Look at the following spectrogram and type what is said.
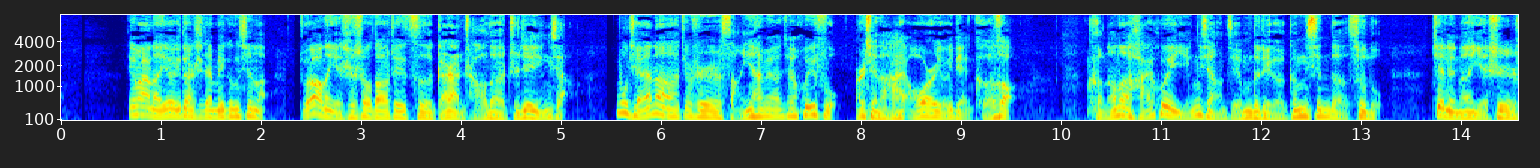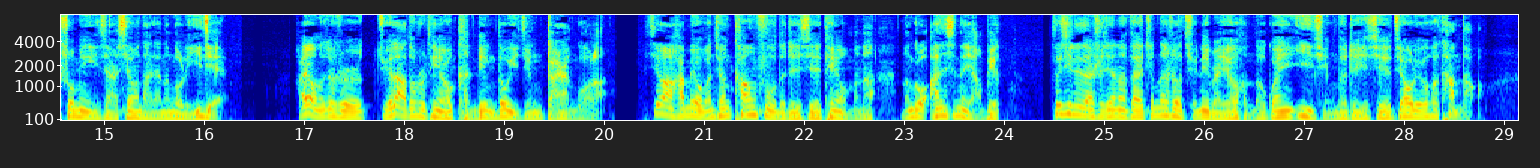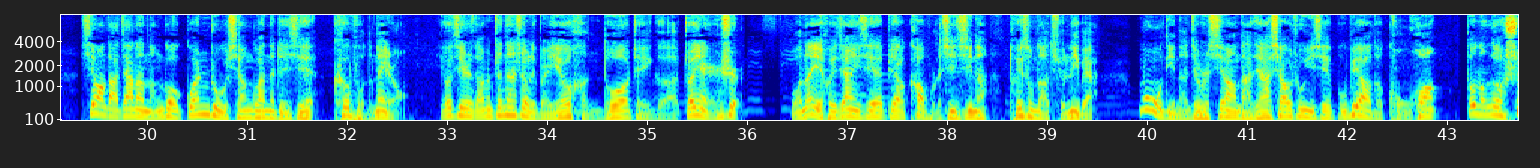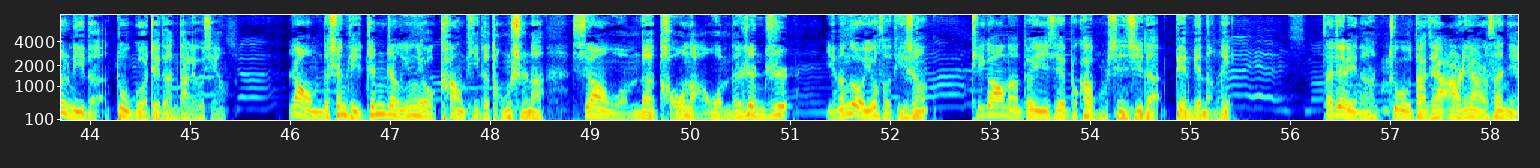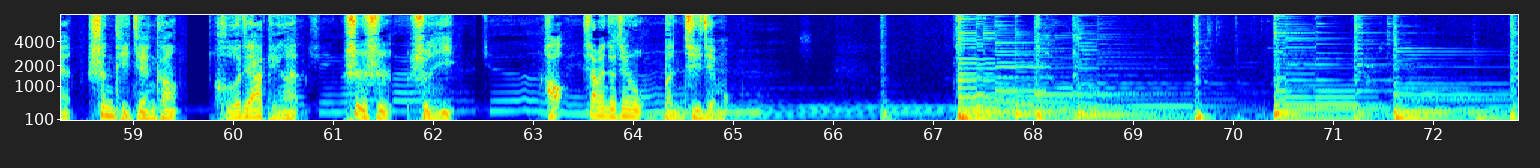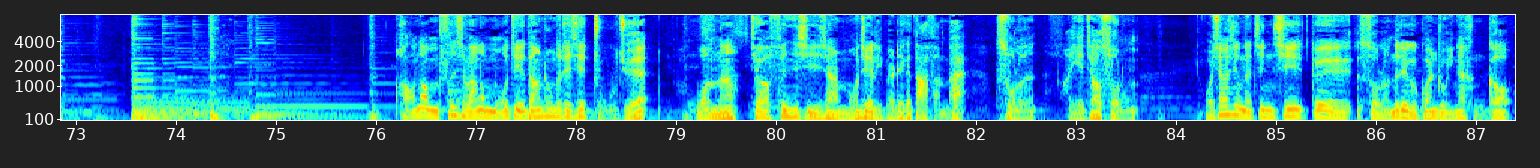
另外呢，也有一段时间没更新了，主要呢也是受到这次感染潮的直接影响。目前呢，就是嗓音还没完全恢复，而且呢，还偶尔有一点咳嗽，可能呢还会影响节目的这个更新的速度。这里呢也是说明一下，希望大家能够理解。还有呢，就是绝大多数听友肯定都已经感染过了，希望还没有完全康复的这些听友们呢，能够安心的养病。最近这段时间呢，在侦探社群里边也有很多关于疫情的这些交流和探讨，希望大家呢能够关注相关的这些科普的内容。尤其是咱们侦探社里边也有很多这个专业人士，我呢也会将一些比较靠谱的信息呢推送到群里边，目的呢就是希望大家消除一些不必要的恐慌，都能够顺利的度过这段大流行，让我们的身体真正拥有抗体的同时呢，希望我们的头脑、我们的认知也能够有所提升，提高呢对一些不靠谱信息的辨别能力。在这里呢，祝大家二零二三年身体健康、阖家平安、事事顺意。好，下面就进入本期节目。好，那我们分析完了《魔戒》当中的这些主角，我们呢就要分析一下《魔戒》里边这个大反派索伦啊，也叫索隆。我相信呢，近期对索伦的这个关注应该很高。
